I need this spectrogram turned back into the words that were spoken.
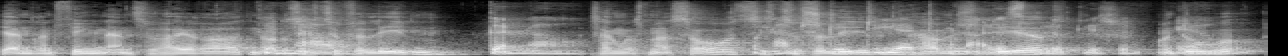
Die anderen fingen an zu heiraten oder sich Genau. zu verlieben. Genau. Sagen wir es mal so, sich zu verlieben, haben und studiert. Und ja. du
